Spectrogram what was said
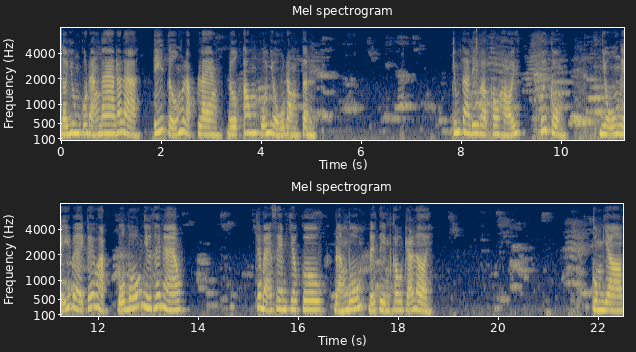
Nội dung của đoạn 3 đó là ý tưởng lập làng được ông của nhụ đồng tình. Chúng ta đi vào câu hỏi cuối cùng. Nhụ nghĩ về kế hoạch của bố như thế nào? Các bạn xem cho cô đoạn 4 để tìm câu trả lời. Cùng dò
